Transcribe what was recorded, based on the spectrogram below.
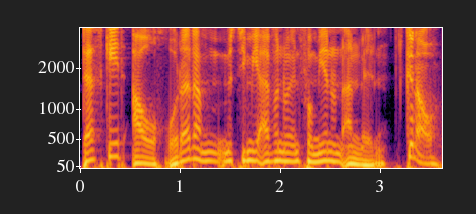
das geht auch, oder? Da müsste ich mich einfach nur informieren und anmelden. Genau.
